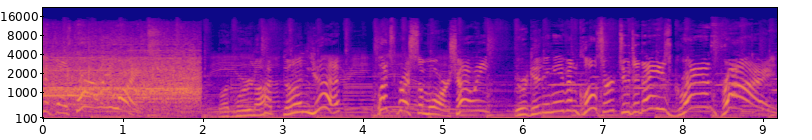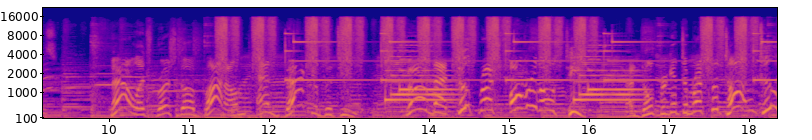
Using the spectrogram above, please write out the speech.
at those pearly whites! But we're not done yet. Let's brush some more, shall we? You're getting even closer to today's grand prize! Now let's brush the bottom and back of the teeth. Move that toothbrush over those teeth. And don't forget to brush the tongue, too.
